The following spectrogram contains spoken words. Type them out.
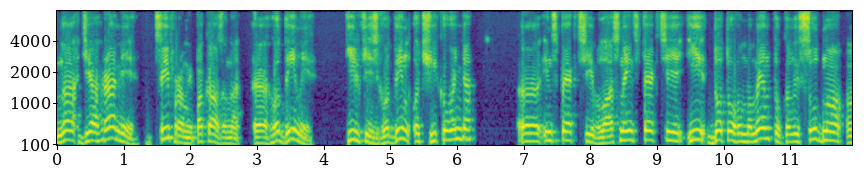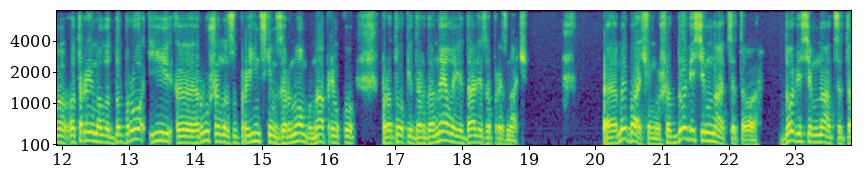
На діаграмі цифрами показано години, кількість годин очікування інспекції, власної інспекції, і до того моменту, коли судно е, отримало добро і е, рушило з українським зерном в напрямку протоки Дарданели і далі за призначенням. Е, Ми бачимо, що до 18, до 18 е,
